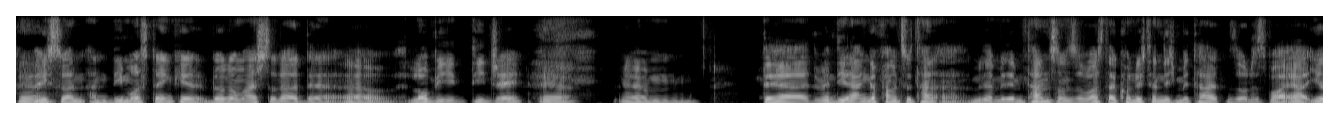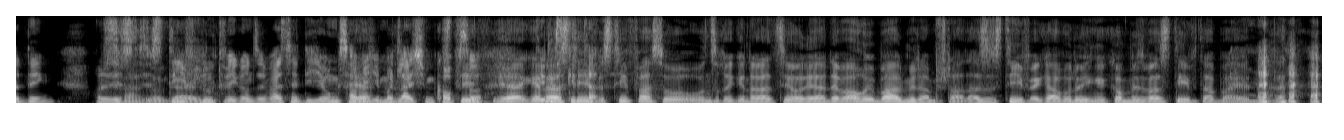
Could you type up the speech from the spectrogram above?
Ja. Wenn ich so an, an Demos denke, Bürgermeister da, der äh, Lobby-DJ, Ja. ähm, der, wenn die angefangen zu tan- äh, mit, mit dem Tanzen und sowas, da konnte ich dann nicht mithalten, so, das war eher ihr Ding. Und Das das so Steve geil. Ludwig und so, ich weiß nicht, die Jungs habe Ja. ich immer gleich im Kopf Steve, so. ja, genau. Steve, Steve war so unsere Generation. Ja, der war auch überall mit am Start. Also Steve, egal wo du hingekommen bist, war Steve dabei. Ne?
